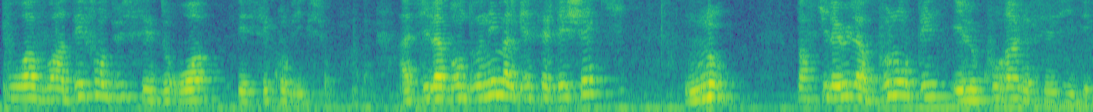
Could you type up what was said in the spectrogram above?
Pour avoir défendu ses droits et ses convictions. A-t-il abandonné malgré cet échec? Non, parce qu'il a eu la volonté et le courage de ses idées.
